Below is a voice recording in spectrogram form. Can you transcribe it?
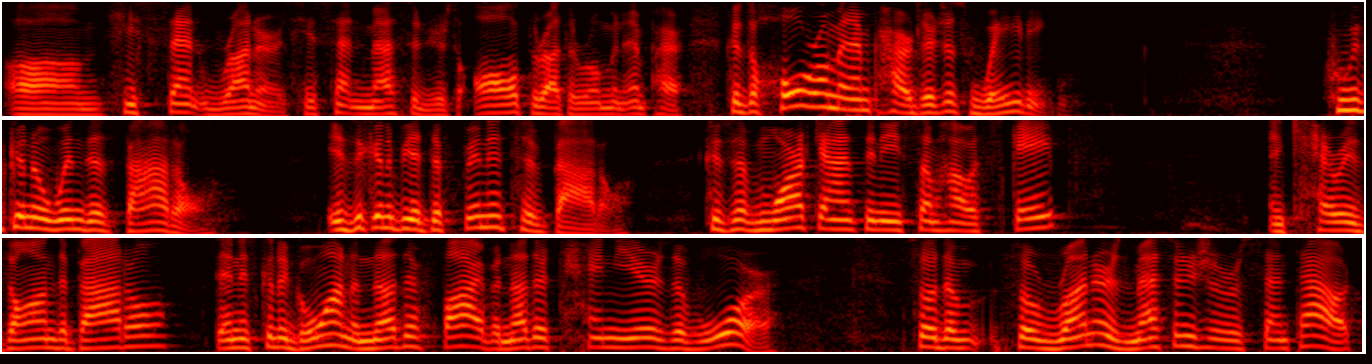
um, he sent runners, he sent messengers all throughout the Roman Empire. Because the whole Roman Empire, they're just waiting. Who's going to win this battle? Is it going to be a definitive battle? Because if Mark Antony somehow escapes and carries on the battle, then it's going to go on another five, another 10 years of war. So, the, so runners, messengers were sent out,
